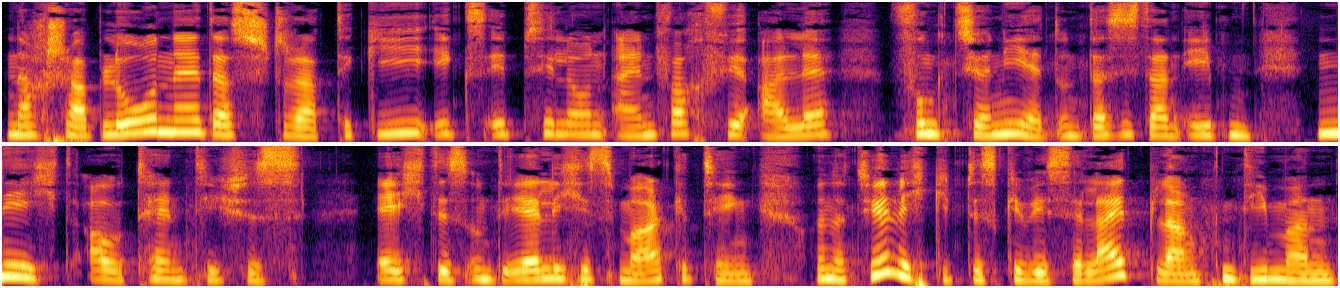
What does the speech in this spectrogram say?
nach Schablone, dass Strategie XY einfach für alle funktioniert. Und das ist dann eben nicht authentisches echtes und ehrliches Marketing. Und natürlich gibt es gewisse Leitplanken, die man,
